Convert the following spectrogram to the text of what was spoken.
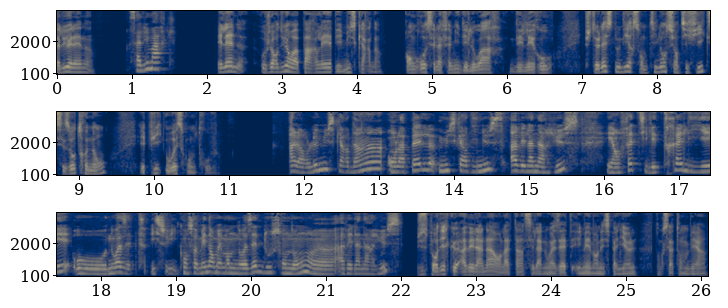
Salut Hélène. Salut Marc. Hélène, aujourd'hui on va parler des muscardins. En gros, c'est la famille des loirs, des laireaux. Je te laisse nous dire son petit nom scientifique, ses autres noms, et puis où est-ce qu'on le trouve. Alors le muscardin, on l'appelle Muscardinus avellanarius et en fait il est très lié aux noisettes. Il, consomme énormément de noisettes, d'où son nom euh, avellanarius. Juste pour dire que avellana en latin c'est la noisette et même en espagnol, donc ça tombe bien.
